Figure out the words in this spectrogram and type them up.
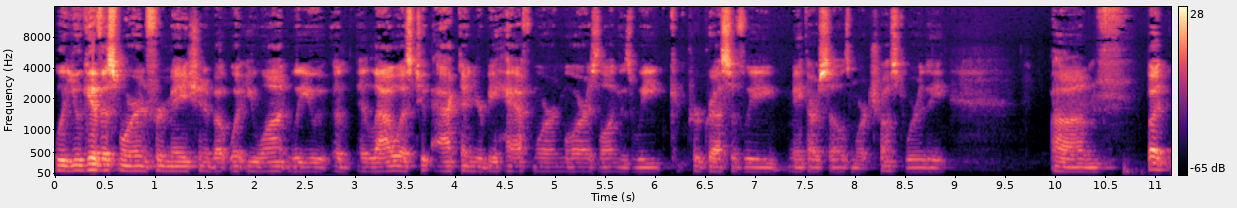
will you give us more information about what you want will you uh, allow us to act on your behalf more and more as long as we can progressively make ourselves more trustworthy um, but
